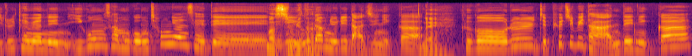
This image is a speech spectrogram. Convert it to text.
이를테면은 2030 청년 세대들이 맞습니다. 응답률이 낮으니까 네. 그거를 이제 표집이 다 안 되니까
